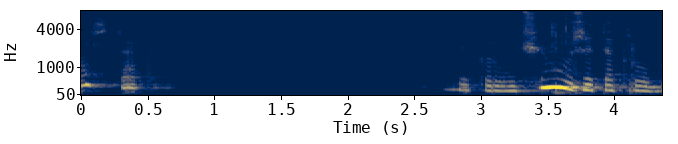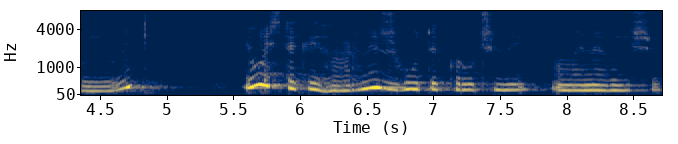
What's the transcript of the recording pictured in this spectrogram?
Ось так. Перекручуємо, вже так робили. І ось такий гарний жгутик кручений у мене вийшов.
